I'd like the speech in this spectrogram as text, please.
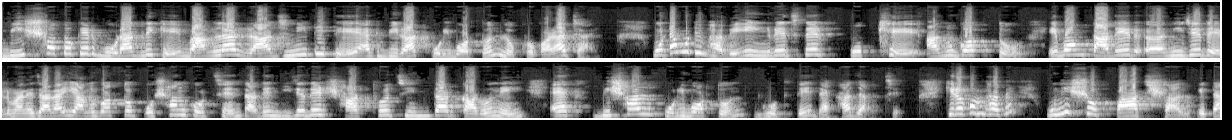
বিশ শতকের গোড়ার দিকে বাংলার রাজনীতিতে এক বিরাট পরিবর্তন লক্ষ্য করা যায়। মোটামুটি ভাবে ইংরেজদের পক্ষে আনুগত্য এবং তাদের নিজেদের মানে যারা এই আনুগত্য পোষণ করছেন, তাদের নিজেদের স্বার্থ চিন্তার কারণেই এক বিশাল পরিবর্তন ঘটতে দেখা যাচ্ছে। কীরকম ভাবে? উনিশশো পাঁচ সাল এটা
